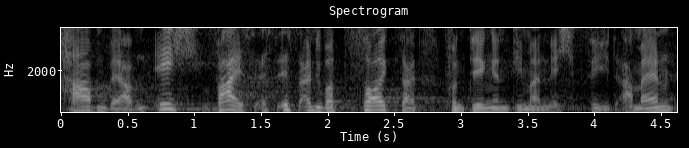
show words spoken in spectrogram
haben werden. Ich weiß, es ist ein Überzeugtsein von Dingen, die man nicht sieht. Amen.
